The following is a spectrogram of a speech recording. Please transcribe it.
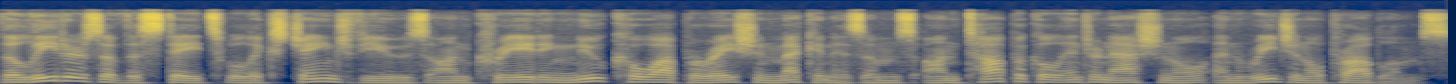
The leaders of the states will exchange views on creating new cooperation mechanisms on topical international and regional problems.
